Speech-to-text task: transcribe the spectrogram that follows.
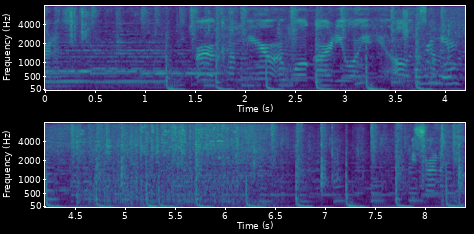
Guard us. Or come here and we'll guard you while oh, you heal. Oh, he's Over coming. here. He's trying to heal.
